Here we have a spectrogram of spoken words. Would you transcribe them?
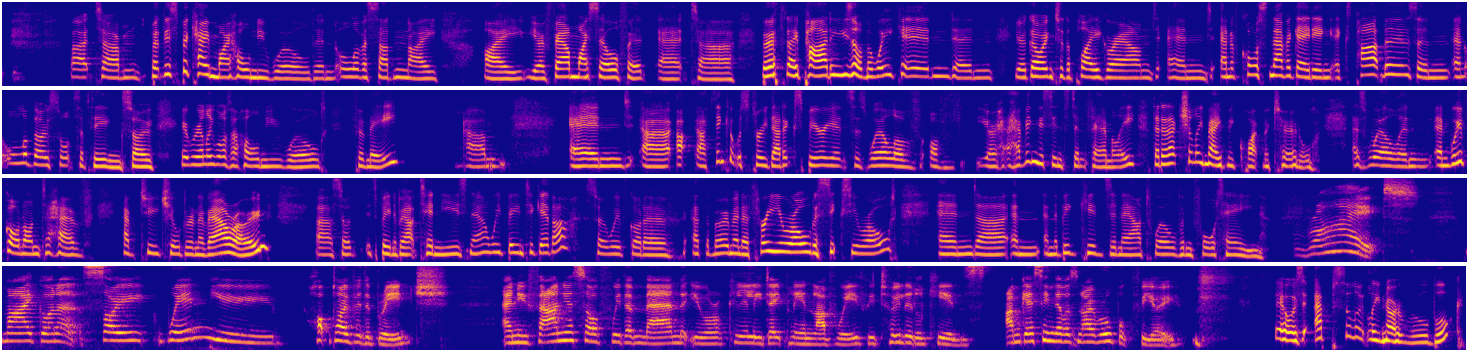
but um, but this became my whole new world, and all of a sudden, I I you know found myself at at uh, birthday parties on the weekend, and you know going to the playground, and and of course navigating ex partners and and all of those sorts of things. So it really was a whole new world for me. Um, and uh, I, I, think it was through that experience as well of of you know having this instant family that it actually made me quite maternal as well. And and we've gone on to have have two children of our own. Uh, so it's been about 10 years now we've been together. So we've got a at the moment a three year old a six year old and uh, and and the big kids are now 12 and 14 right. My goodness. So when you hopped over the bridge and you found yourself with a man that you were clearly deeply in love with, with two little kids, I'm guessing there was no rule book for you. there was absolutely no rule book.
